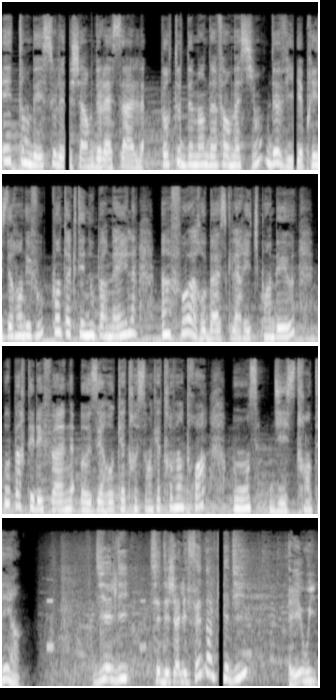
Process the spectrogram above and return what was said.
et tomber sous le charme de la salle. Pour toute demande d'information, devis et prise de rendez-vous, contactez-nous par mail info@claridge.be ou par téléphone au 0483 11 10 31. DLD, c'est déjà les fêtes dans le caddie eh oui,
